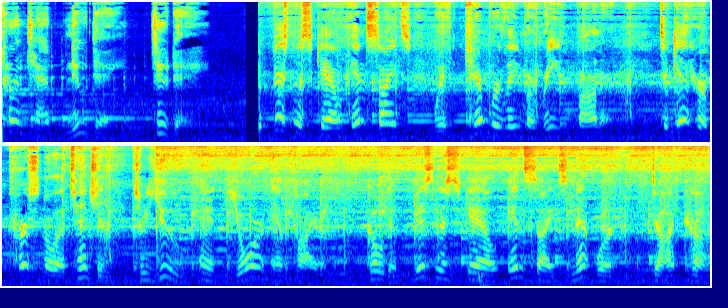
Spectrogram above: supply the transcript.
contact New Day today. Business Scale Insights with Kimberly Marie Bonner. To get her personal attention to you and your empire, go to businessscaleinsightsnetwork.com.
